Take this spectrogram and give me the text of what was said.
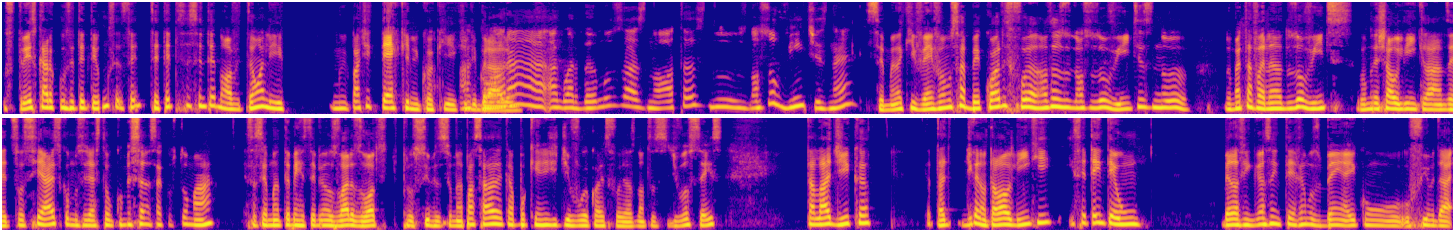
Os três caras com 71, 60, 70 e 69. Estão ali. Um empate técnico aqui equilibrado. Agora aguardamos as notas dos nossos ouvintes, né? Semana que vem vamos saber quais foram as notas dos nossos ouvintes no, no Metavaranda dos ouvintes. Vamos deixar o link lá nas redes sociais, como vocês já estão começando a se acostumar. Essa semana também recebemos vários votos para os filmes da semana passada. Daqui a pouquinho a gente divulga quais foram as notas de vocês. Tá lá a dica. Tá, dica não, tá lá o link. E 71, Bela Vingança, enterramos bem aí com o filme da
